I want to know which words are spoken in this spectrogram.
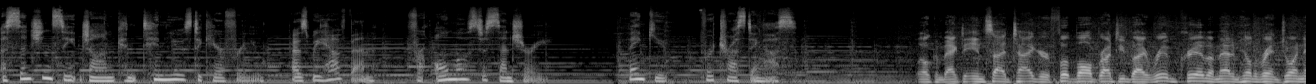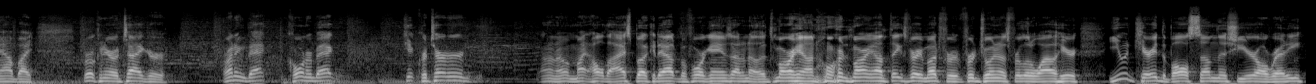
Ascension St. John continues to care for you, as we have been for almost a century. Thank you for trusting us. Welcome back to Inside Tiger Football, brought to you by Rib Crib. I'm Adam Hildebrandt, joined now by Broken Arrow Tiger running back, cornerback, kick returner. I don't know, might haul the ice bucket out before games. I don't know. It's Marion Horn. Marion, thanks very much for, for joining us for a little while here. You had carried the ball some this year already,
